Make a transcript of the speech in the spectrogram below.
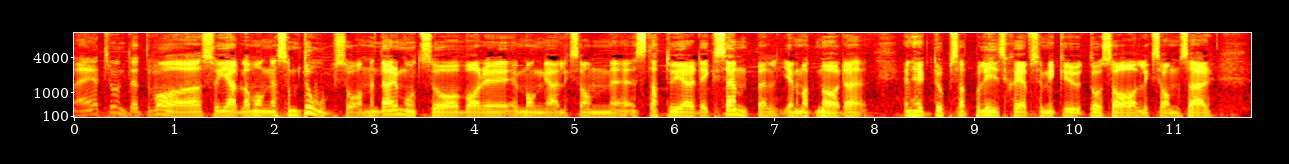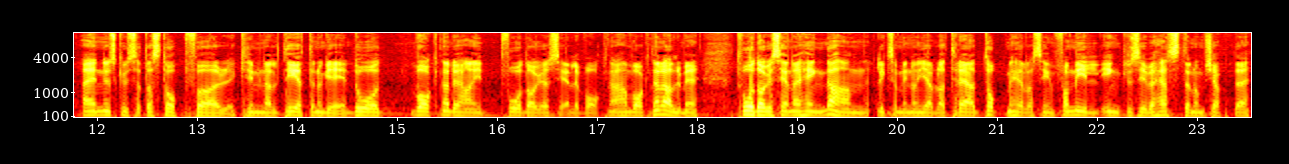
Nej, jag tror inte att det var så jävla många som dog så, men däremot så var det många liksom eh, statuerade exempel genom att mörda en högt uppsatt polischef som gick ut och sa liksom så här. Nej, nu ska vi sätta stopp för kriminaliteten och grejer. Då vaknade han i två dagar senare, eller vaknade, han vaknade aldrig mer. Två dagar senare hängde han liksom i någon jävla trädtopp med hela sin familj, inklusive hästen de köpte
